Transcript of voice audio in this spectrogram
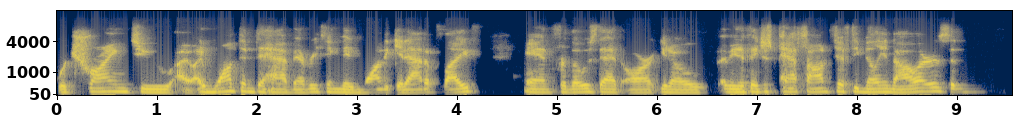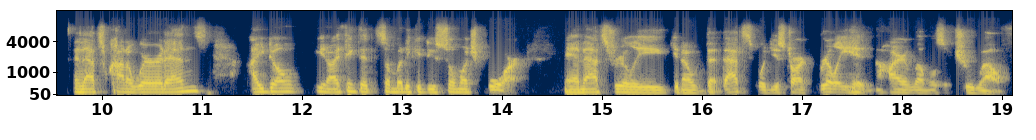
We're trying to, I, I want them to have everything they want to get out of life. And for those that are, you know, I mean, if they just pass on $50 million and, and that's kind of where it ends, I don't, you know, I think that somebody could do so much more. And that's really, you know, that that's when you start really hitting the higher levels of true wealth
